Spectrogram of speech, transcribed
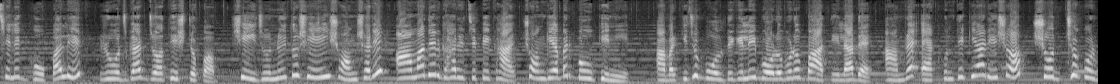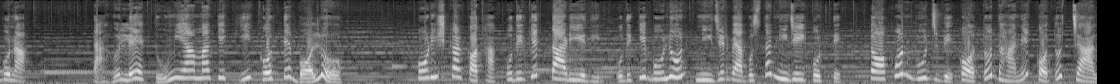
ছেলে গোপালের রোজগার যথেষ্ট কম। সেই জন্যই তো সেই সংসারে আমাদের ঘাড়ে চেপে খায়, সঙ্গে আবার বউকে নিয়ে। আবার কিছু বলতে গেলেই বড় বড় বাতিলা দেয়। আমরা এখন থেকে আর এসব সহ্য করব না। তাহলে তুমি আমাকে কি করতে বলো? পরিষ্কার কথা, ওদেরকে তাড়িয়ে দিন। ওদেরকে বলুন, নিজের ব্যবস্থা নিজেই করতে। তখন বুঝবে কত ধানে, কত চাল।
